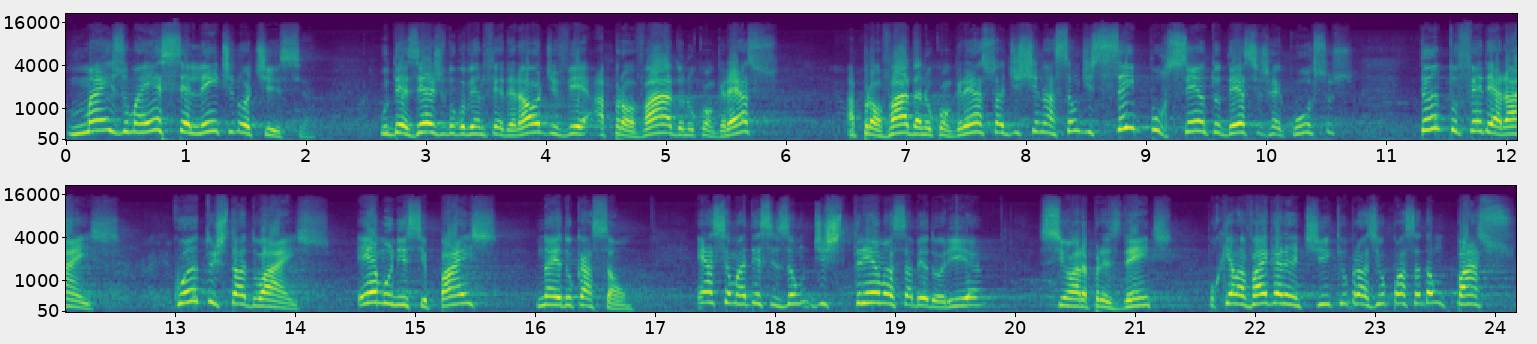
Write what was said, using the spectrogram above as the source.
mais uma excelente notícia. O desejo do governo federal de ver aprovado no Congresso, aprovada no Congresso, a destinação de 100% desses recursos, tanto federais quanto estaduais e municipais, na educação. Essa é uma decisão de extrema sabedoria, senhora presidente, porque ela vai garantir que o Brasil possa dar um passo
